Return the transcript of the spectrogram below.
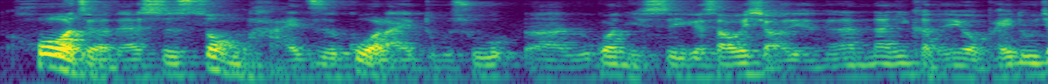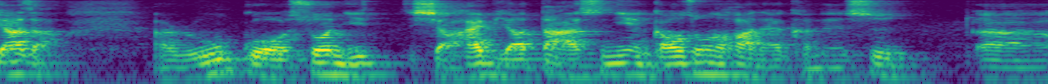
或者呢是送孩子过来读书啊，如果你是一个稍微小一点的，那那你可能有陪读家长啊，如果说你小孩比较大是念高中的话呢，可能是。呃，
